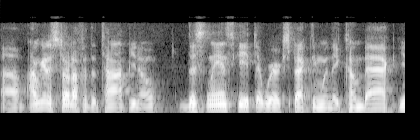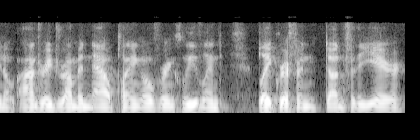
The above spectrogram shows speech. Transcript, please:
um, I'm going to start off at the top. You know, this landscape that we're expecting when they come back. You know, Andre Drummond now playing over in Cleveland, Blake Griffin done for the year.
